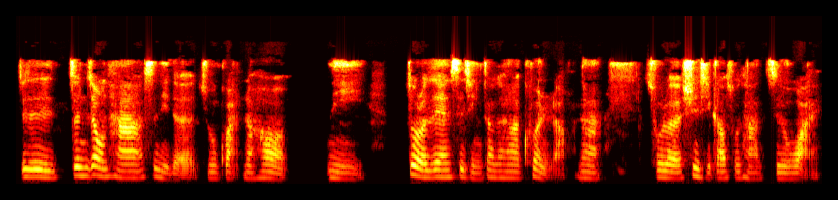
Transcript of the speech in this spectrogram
就是尊重他是你的主管，然后你做了这件事情造成他的困扰，那除了讯息告诉他之外，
